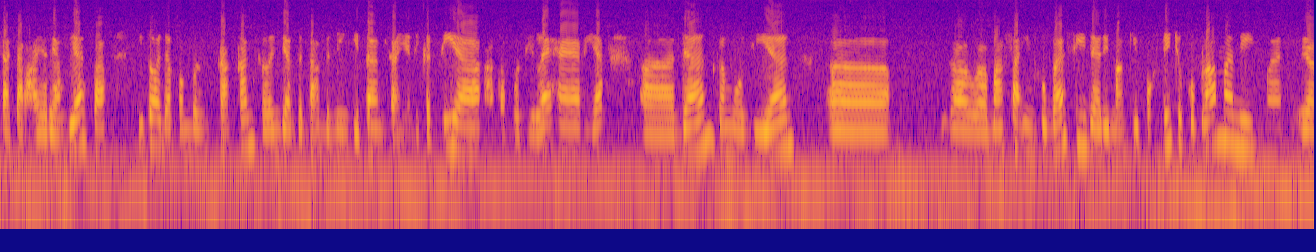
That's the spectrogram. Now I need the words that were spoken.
cacar air yang biasa itu ada pembengkakan kelenjar getah bening kita, misalnya di ketiak ataupun di leher ya, Eh, dan kemudian eh, masa inkubasi dari monkeypox ini cukup lama nih, mas, ya,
